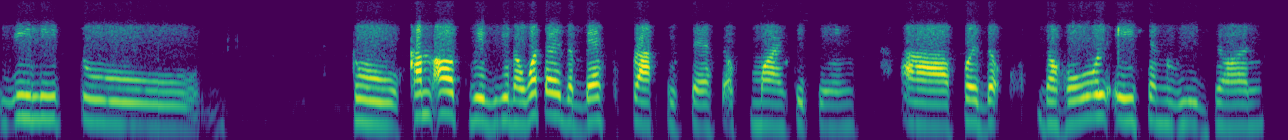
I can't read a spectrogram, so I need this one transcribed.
really to to come out with, you know, what are the best practices of marketing uh, for the, the whole Asian region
